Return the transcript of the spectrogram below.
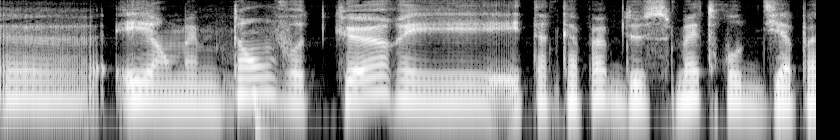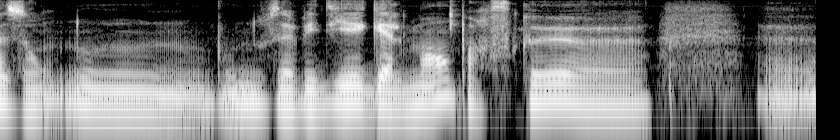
Euh, et en même temps, votre cœur est, incapable de se mettre au diapason. vous nous avez dit également parce que, euh, euh,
